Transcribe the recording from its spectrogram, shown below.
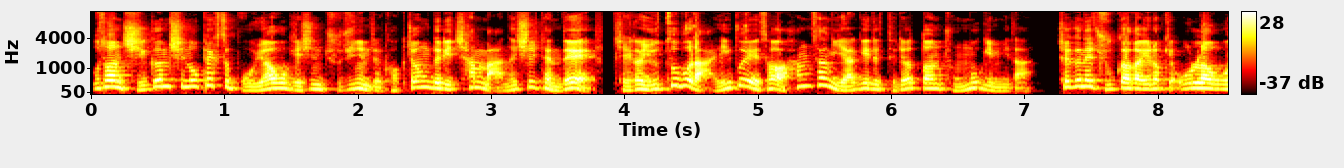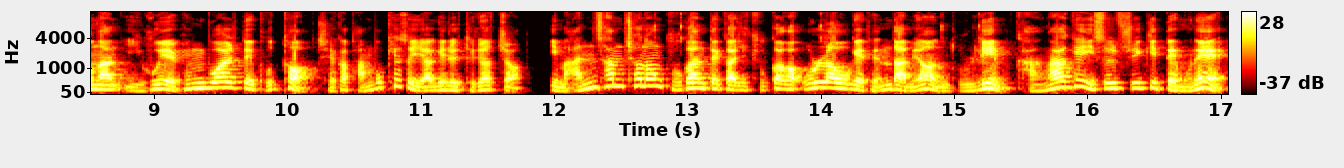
우선 지금 시노펙스 보유하고 계신 주주님들 걱정들이 참 많으실 텐데 제가 유튜브 라이브에서 항상 이야기를 드렸던 종목입니다. 최근에 주가가 이렇게 올라오고 난 이후에 횡보할 때부터 제가 반복해서 이야기를 드렸죠. 이 13,000원 구간대까지 주가가 올라오게 된다면 눌림 강하게 있을 수 있기 때문에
